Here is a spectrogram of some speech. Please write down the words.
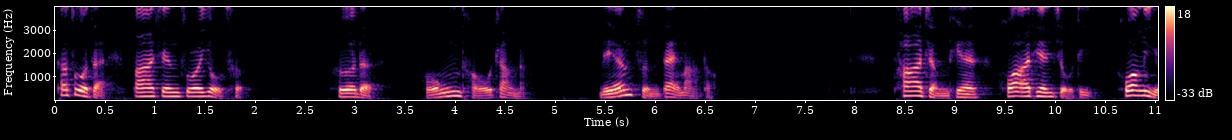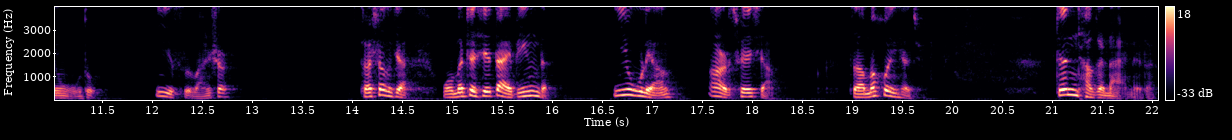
他坐在八仙桌右侧，喝的。红头胀脑，连损带骂道：“他整天花天酒地，荒淫无度，一死完事儿。可剩下我们这些带兵的，一无粮，二缺饷，怎么混下去？真他个奶奶的！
